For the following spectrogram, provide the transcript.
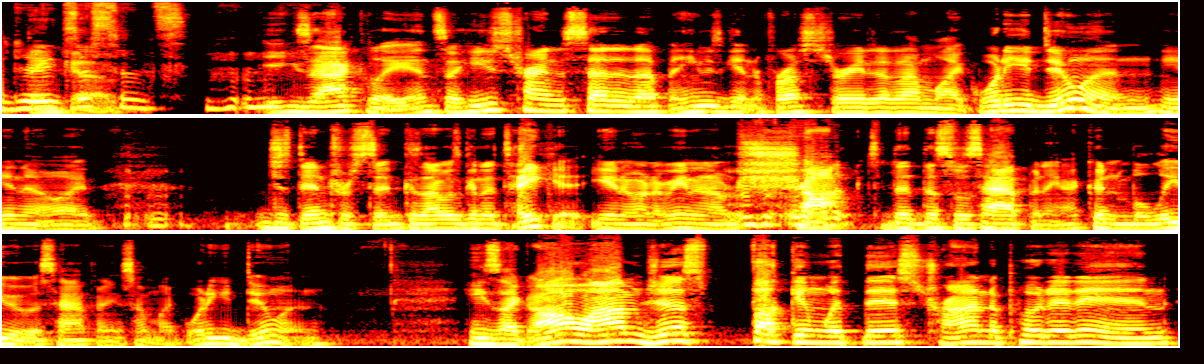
into think of. Exactly. And so he's trying to set it up and he was getting frustrated. I'm like, what are you doing? You know, I just interested because I was going to take it. You know what I mean? And I'm shocked that this was happening. I couldn't believe it was happening. So I'm like, what are you doing? He's like, oh, I'm just fucking with this, trying to put it in.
